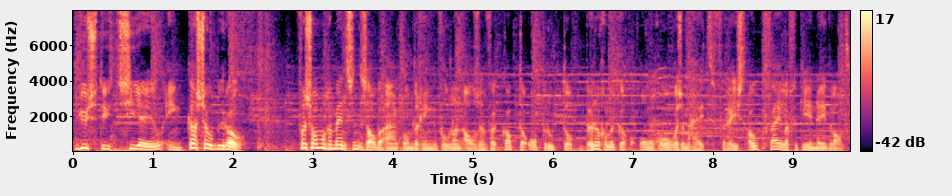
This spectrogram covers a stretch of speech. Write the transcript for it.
Justitieel Incassobureau. Voor sommige mensen zal de aankondiging voelen als een verkapte oproep tot burgerlijke ongehoorzaamheid, vreest ook Veilig Verkeer Nederland.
